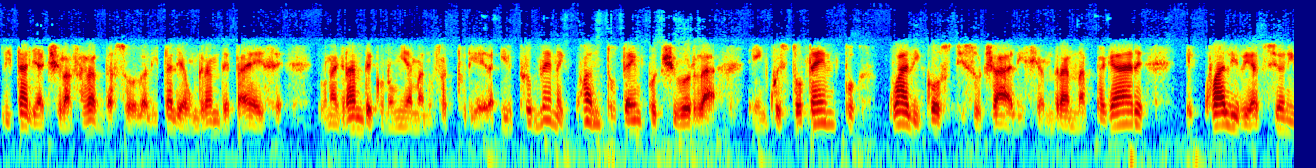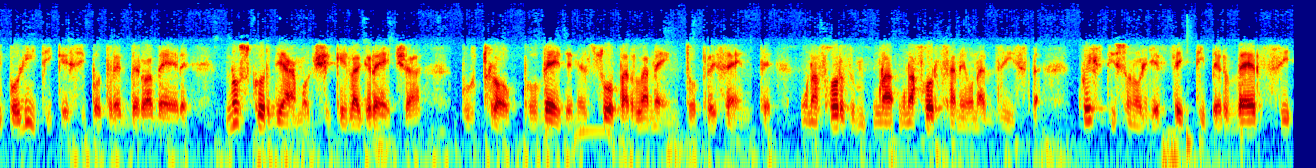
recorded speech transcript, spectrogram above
l'Italia ce la farà da sola, l'Italia è un grande paese, una grande economia manufatturiera, il problema è quanto tempo ci vorrà e in questo tempo quali costi sociali si andranno a pagare e quali reazioni politiche si potrebbero avere. Non scordiamoci che la Grecia purtroppo vede nel suo Parlamento presente una, for- una, una forza neonazista. Questi sono gli effetti perversi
